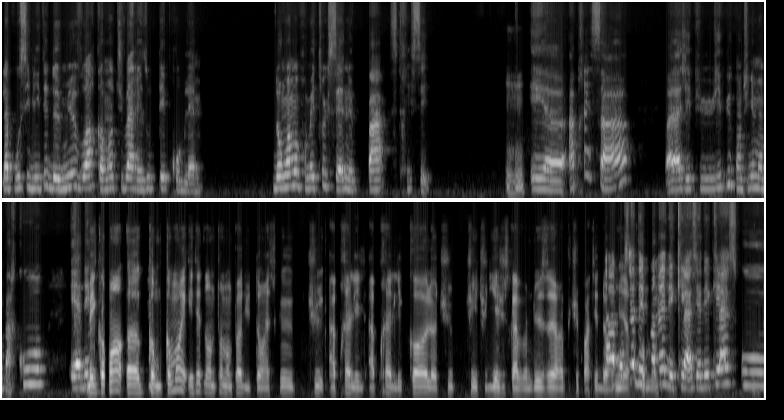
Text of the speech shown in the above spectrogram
la possibilité de mieux voir comment tu vas résoudre tes problèmes. Donc, moi, mon premier truc, c'est ne pas stresser. Mhm. Et euh, après ça, voilà, j'ai pu, j'ai pu continuer mon parcours. Et Mais comment, euh, comment était ton, ton emploi du temps? Est-ce que tu, après, les, après l'école, tu, tu étudiais jusqu'à 22h et puis tu partais ah, dormir ah, Ça dépendait des classes. Il y a des classes où,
